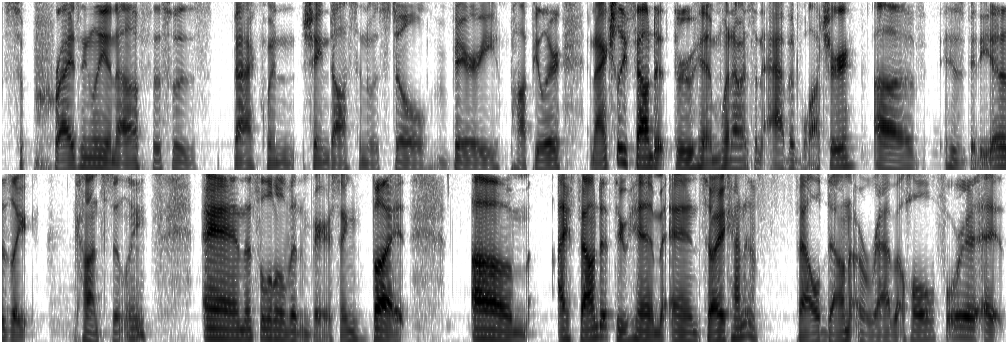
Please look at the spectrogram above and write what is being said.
surprisingly enough, this was back when Shane Dawson was still very popular. And I actually found it through him when I was an avid watcher of his videos, like constantly. And that's a little bit embarrassing, but um, I found it through him. And so I kind of fell down a rabbit hole for it at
